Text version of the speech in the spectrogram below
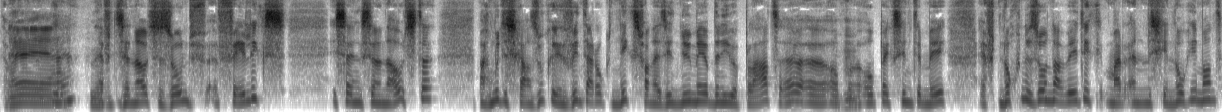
Hij Nee. heeft zijn oudste zoon, Felix, is zijn, zijn oudste. Maar je moet eens gaan zoeken, je vindt daar ook niks van. Hij zit nu mee op de nieuwe plaat, hè, eh, op eh, OPEX zit hij mee. Hij heeft nog een zoon, dat weet ik, maar, en misschien nog iemand.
